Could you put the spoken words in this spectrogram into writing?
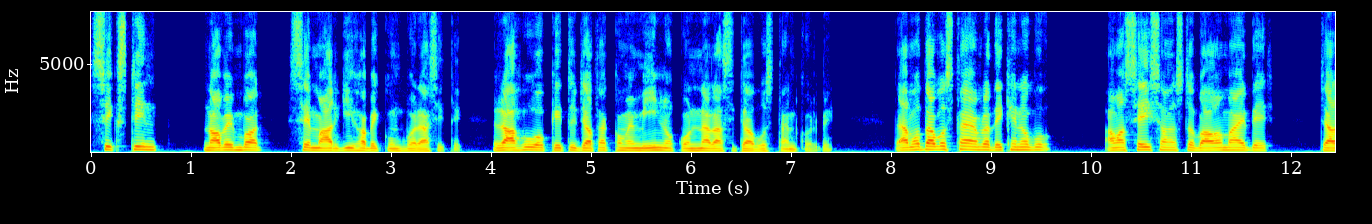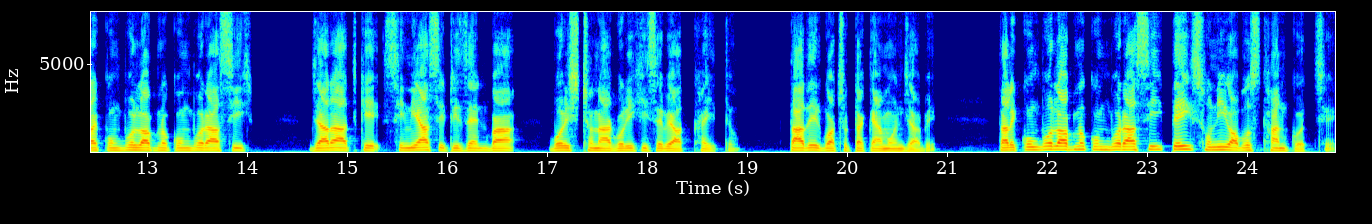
সিক্সটিন নভেম্বর সে মার্গী হবে কুম্ভ রাশিতে। রাহু ও কেতু যথাক্রমে মীন ও কন্যা রাশিতে অবস্থান করবে। এমত অবস্থায় আমরা দেখে নেব, আমার সেই সমস্ত বাবা মায়েদের, যারা কুম্ভ লগ্ন, কুম্ভ রাশির, যারা আজকে সিনিয়র সিটিজেন বা বরিষ্ঠ নাগরিক হিসেবে আখ্যায়িত, তাদের বছরটা কেমন যাবে? তাহলে কুম্ভ লগ্ন, কুম্ভ রাশিতেই শনি অবস্থান করছে।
